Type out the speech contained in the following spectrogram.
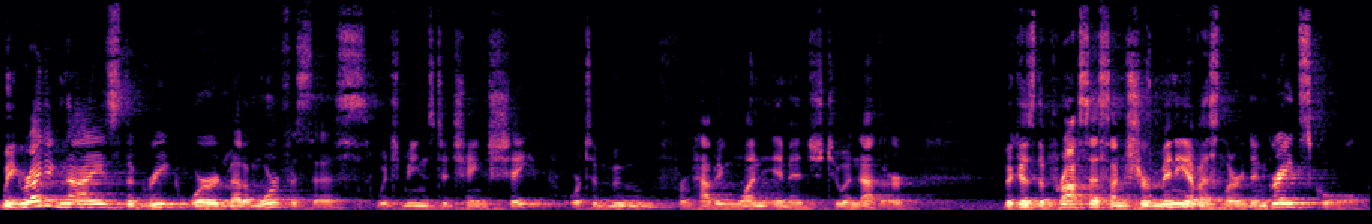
We recognize the Greek word metamorphosis, which means to change shape or to move from having one image to another because the process I'm sure many of us learned in grade school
